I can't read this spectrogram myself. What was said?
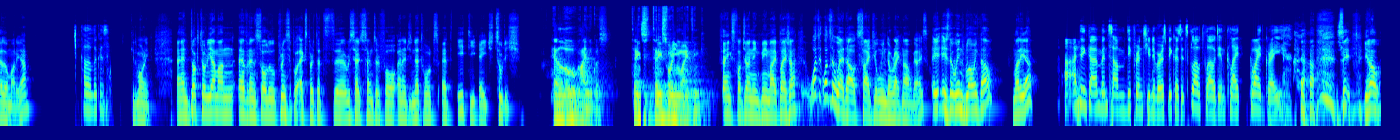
Hello, Marija. Hello, Lucas. Good morning. And Dr. Yaman Evrenosoglu, Principal Expert at the Research Center for Energy Networks at ETH Zurich. Hello. Hi, Lucas. Thanks, thanks for inviting. Thanks for joining me. My pleasure. What's, what's the weather outside your window right now, guys? Is the wind blowing now, Marija? I think I'm in some different universe because it's cloud, cloudy, and quite quite gray. See, you know,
